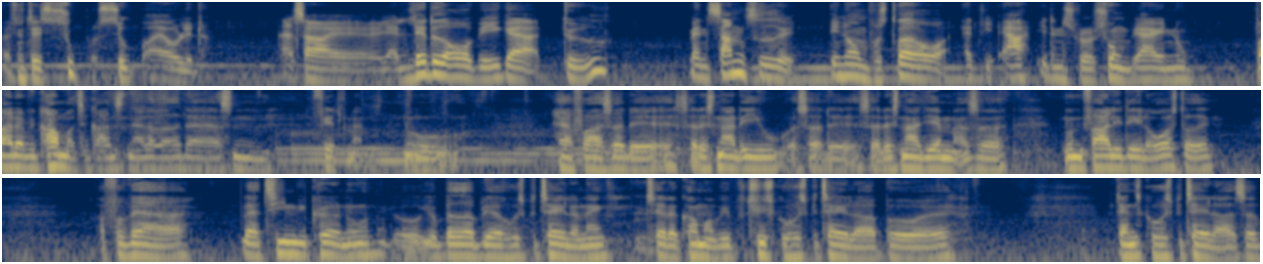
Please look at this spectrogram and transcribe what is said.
Jeg synes, det er super, super ærgerligt. Altså, øh, jeg er lettet over, at vi ikke er døde, men samtidig enormt frustreret over, at vi er i den situation, vi er i nu. Bare da vi kommer til grænsen allerede, der er sådan fedt, mand. Nu herfra, så er, det, så er det snart EU, og så er det, så er det snart hjem. Altså, nu er den farlige del overstået, ikke? Og for hver, hver time, vi kører nu, jo, jo bedre bliver hospitalerne, ikke? Til der kommer vi på tyske hospitaler og på øh, danske hospitaler. Altså,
